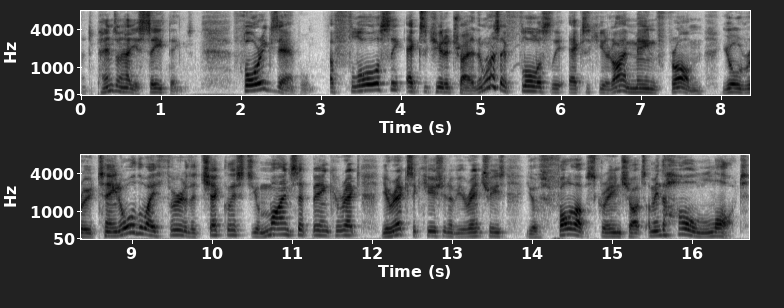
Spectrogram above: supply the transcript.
And it depends on how you see things. For example, a flawlessly executed trade. And when I say flawlessly executed, I mean from your routine all the way through to the checklists, your mindset being correct, your execution of your entries, your follow up screenshots. I mean, the whole lot.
